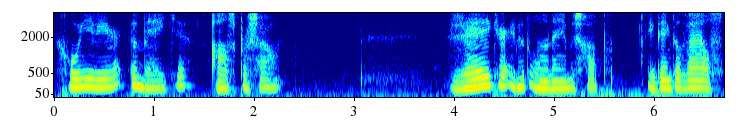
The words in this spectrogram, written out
Groei je weer een beetje als persoon. Zeker in het ondernemerschap. Ik denk dat wij als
